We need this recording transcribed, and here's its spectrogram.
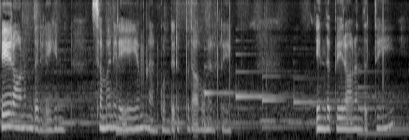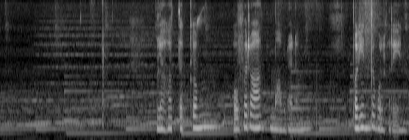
பேரானந்த நிலையின் சமநிலையையும் நான் கொண்டிருப்பதாக உணர்கிறேன். இந்த பேரானந்தத்தை உலகத்துக்கும் ஒவ்வொரு ஆத்மாவுடனும் பகிர்ந்து கொள்கிறேன்.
